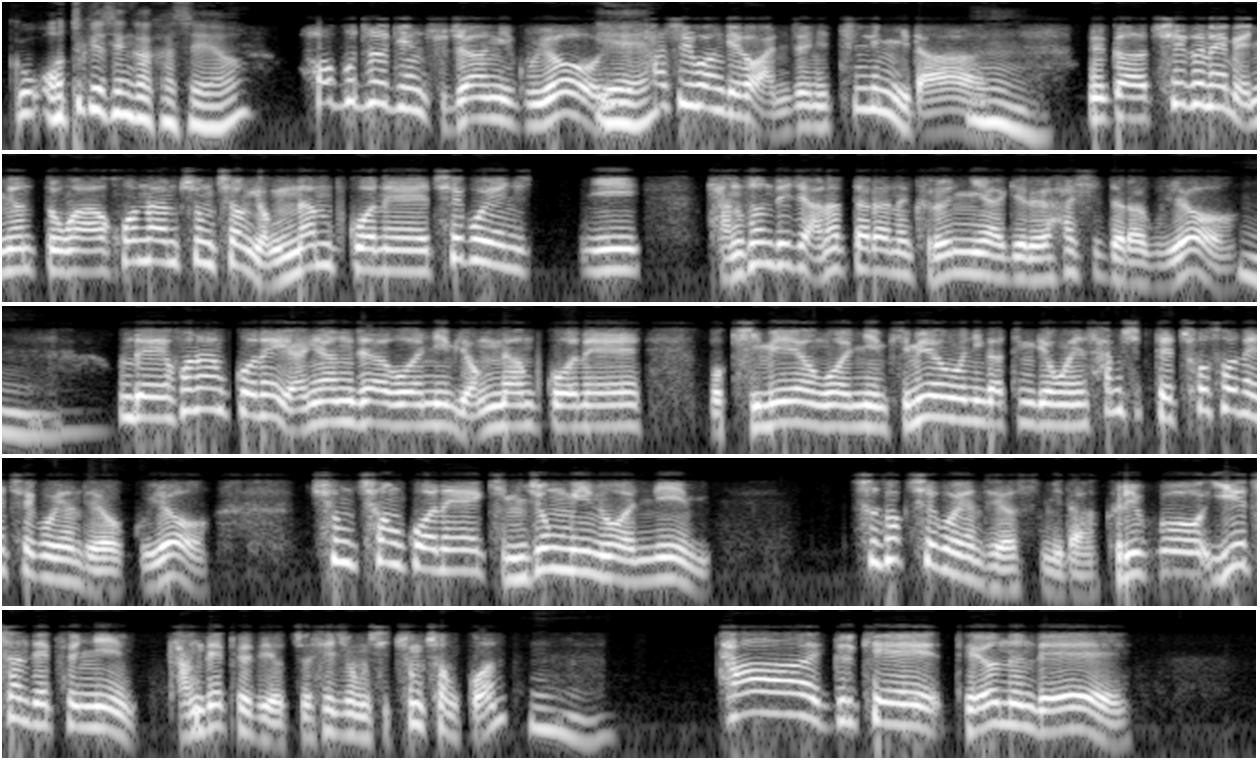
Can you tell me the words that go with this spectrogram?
그 어떻게 생각하세요? 허구적인 주장이고요. 예. 사실관계가 완전히 틀립니다. 음. 그러니까 최근에 몇 년 동안 호남, 충청, 영남권의 최고위원이 당선되지 않았다라는 그런 이야기를 하시더라고요. 음. 근데 호남권의 양양자 의원님, 영남권의 뭐 김혜영 의원님, 김혜영 의원님 같은 경우에는 30대 초선의 최고위원 되었고요. 충청권의 김종민 의원님 수석 최고위원 되었습니다. 그리고 이해찬 대표님 당대표 되었죠. 세종시 충청권. 음. 다 그렇게 되었는데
